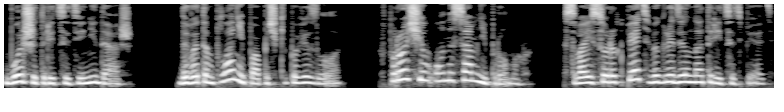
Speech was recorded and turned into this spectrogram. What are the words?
Больше тридцати не дашь. Да в этом плане папочке повезло. Впрочем, он и сам не промах. В свои 45 выглядел на 35.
